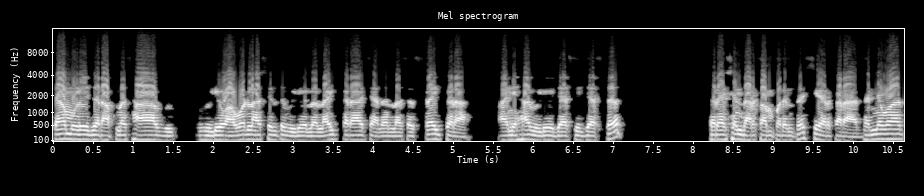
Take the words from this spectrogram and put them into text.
त्यामुळे जर आपणास हा व्हिडिओ आवडला असेल तर व्हिडिओला लाईक करा चॅनलला सबस्क्राईब करा आणि हा व्हिडिओ जास्तीत जास्त रेशन धारकांपर्यंत शेअर करा. धन्यवाद.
